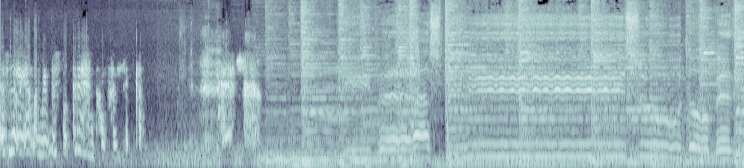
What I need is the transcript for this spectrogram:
Θα σου έλεγα να μην μπει στο τρένο βασικά. υπερασπίσου το παιδί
